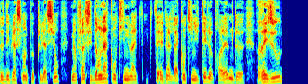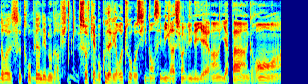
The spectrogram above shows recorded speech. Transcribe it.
déplacement de population. Mais enfin, c'est dans la continuité, la continuité le problème de résoudre ce trop-plein démographique. Sauf qu'il y a beaucoup d'allers-retours aussi dans ces migrations linéaires. Hein. Il n'y a pas un grand,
